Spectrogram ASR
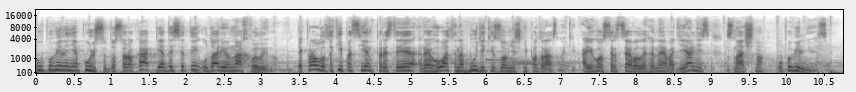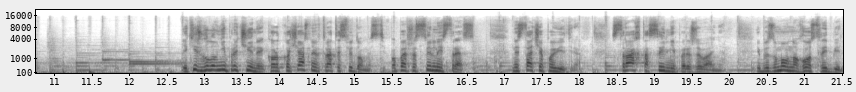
уповільнення пульсу до 40-50 ударів на хвилину. Як правило, такий пацієнт перестає реагувати на будь-які зовнішні подразники, а його серцево-легенева діяльність значно уповільнюється. Які ж головні причини короткочасної втрати свідомості? По-перше, сильний стрес, нестача повітря, страх та сильні переживання і, безумовно, гострий біль.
